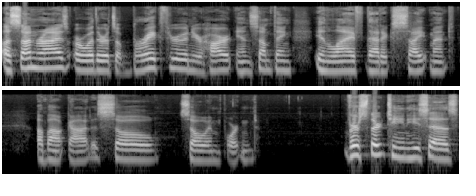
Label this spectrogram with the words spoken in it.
a sunrise or whether it's a breakthrough in your heart in something in life, that excitement about God is so, so important. Verse 13, he says,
